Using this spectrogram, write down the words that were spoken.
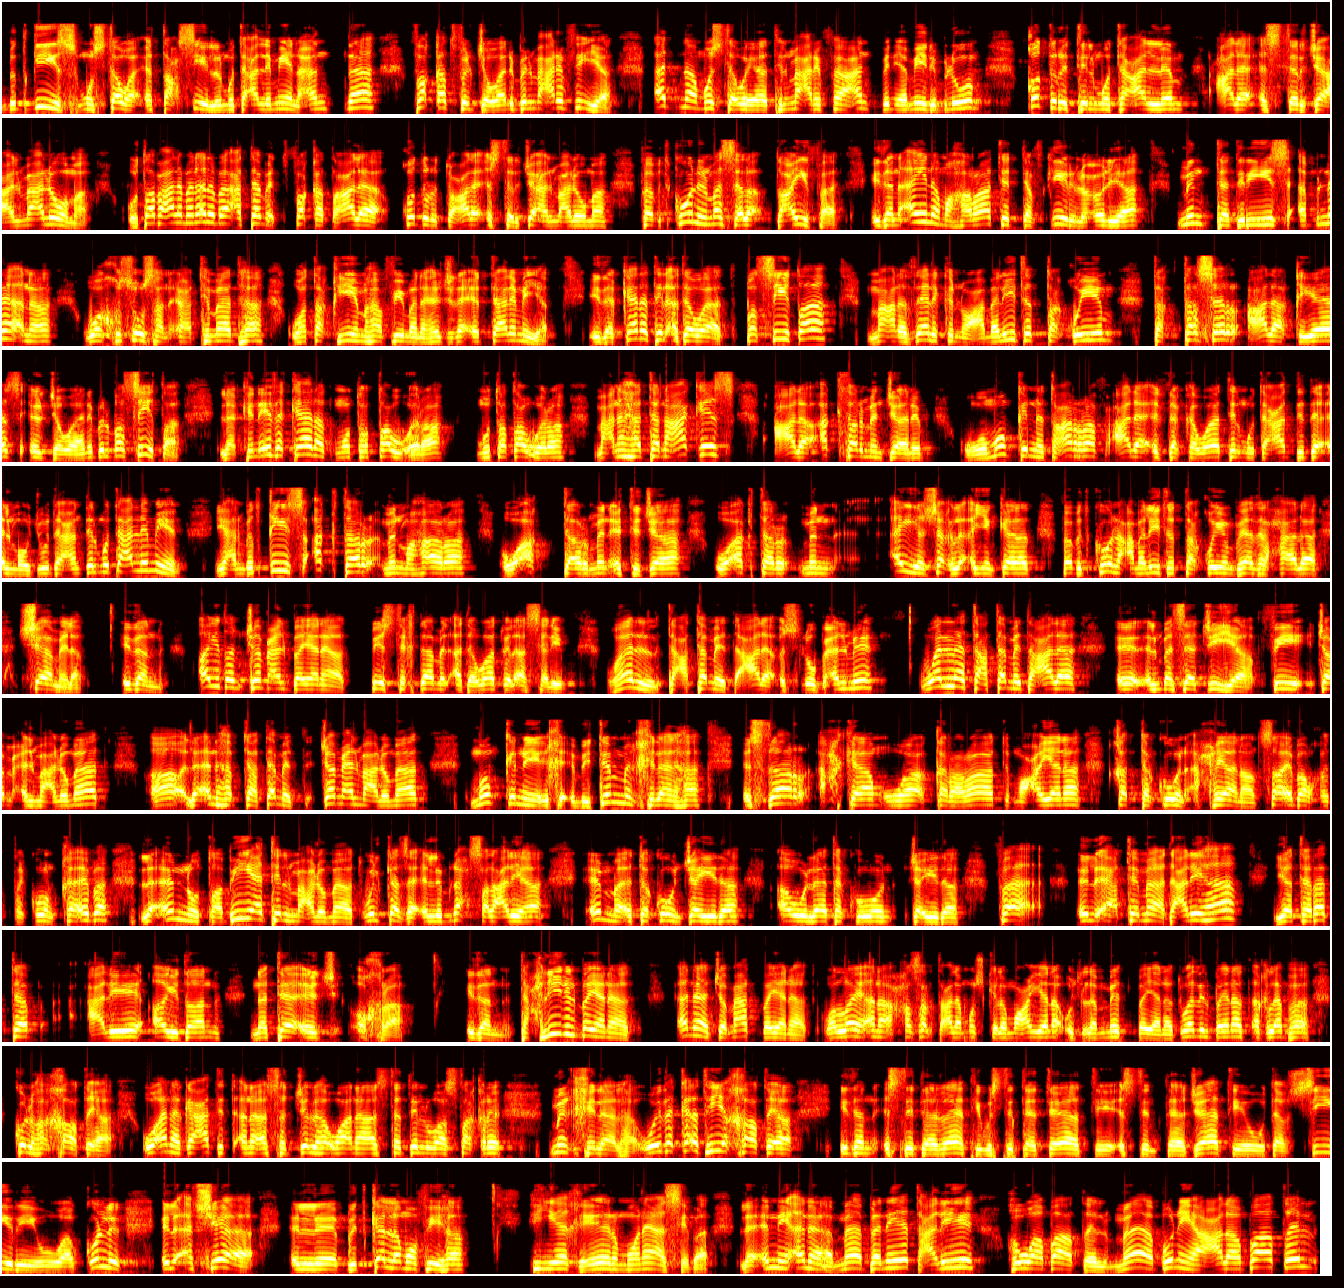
بتقيس مستوى التحصيل المتعلمين عندنا فقط في الجوانب المعرفية. أدنى مستويات المعرفة عند بنيامين بلوم قدرة المتعلم على استرجاع المعلومة. وطبعا لما أنا بعتمد فقط على قدرته على استرجاع المعلومة فبتكون المسألة ضعيفة، اذا أين مهارات التفكير العليا من تدريس أبنائنا وخصوصا اعتمادها وتقييمها في مناهجنا التعليمية، إذا كانت الأدوات بسيطة معنى ذلك أنه عملية التقويم تقتصر على قياس الجوانب البسيطة، لكن إذا كانت متطورة متطورة معناها تنعكس على أكثر من جانب وممكن نتعرف على الذكوات المتعددة الموجودة عند المتعلمين. يعني بتقيس أكثر من مهارة وأكثر من اتجاه وأكثر من أي شغلة ايا كانت فبتكون عملية التقويم بهذه الحالة شاملة. اذا أيضا جمع البيانات باستخدام الأدوات والأساليب. وهل تعتمد على أسلوب علمي؟ ولا تعتمد على المزاجيه في جمع المعلومات؟ آه لأنها بتعتمد جمع المعلومات ممكن يتم من خلالها إصدار أحكام وقرارات معينة قد تكون أحيانا صائبة وقد تكون خائبه لأنه طبيعة المعلومات والكذا اللي بنحصل عليها إما تكون جيدة أو لا تكون جيدة. فالاعتماد عليها يترتب عليه أيضا نتائج أخرى. اذا تحليل البيانات أنا جمعت بيانات. والله أنا حصلت على مشكلة معينة ولميت بيانات وهذه البيانات أغلبها كلها خاطئة وأنا قعدت أنا أسجلها وأنا أستدل واستقرئ من خلالها. وإذا كانت هي خاطئة اذا استدلالاتي واستنتاجاتي استنتاجاتي وتفسيري وكل الأشياء اللي بيتكلموا فيها هي غير مناسبة لأني أنا ما بنيت عليه هو باطل ما بني على باطل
